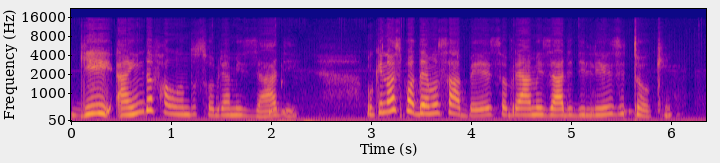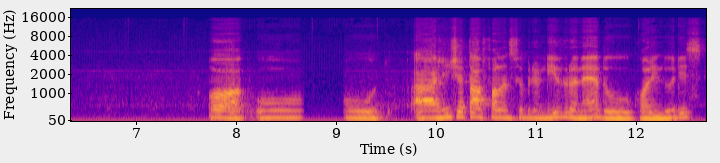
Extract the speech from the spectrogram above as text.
Gui, ainda falando sobre amizade, o que nós podemos saber sobre a amizade de Lewis e Tolkien? Ó, o, o- a gente já estava falando sobre o livro, né, do Colin Duris.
